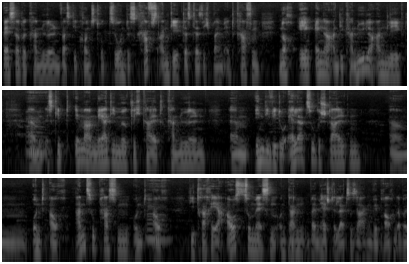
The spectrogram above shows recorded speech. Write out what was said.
bessere Kanülen, was die Konstruktion des Kaffs angeht, dass der sich beim Entkaffen noch enger an die Kanüle anlegt. Ähm, mhm. es gibt immer mehr die Möglichkeit, Kanülen ähm, individueller zu gestalten ähm, und auch anzupassen und mhm. auch die Trachea auszumessen und dann beim Hersteller zu sagen, wir brauchen aber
